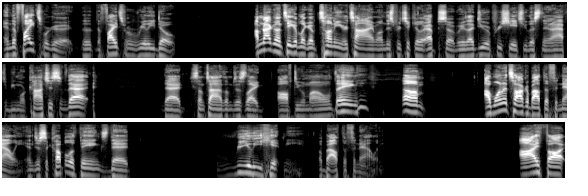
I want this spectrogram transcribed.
And the fights were good. The the fights were really dope. I'm not going to take up like a ton of your time on this particular episode because I do appreciate you listening. I have to be more conscious of that. That sometimes I'm just like off doing my own thing. Um, I want to talk about the finale and just a couple of things that really hit me about the finale. I thought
